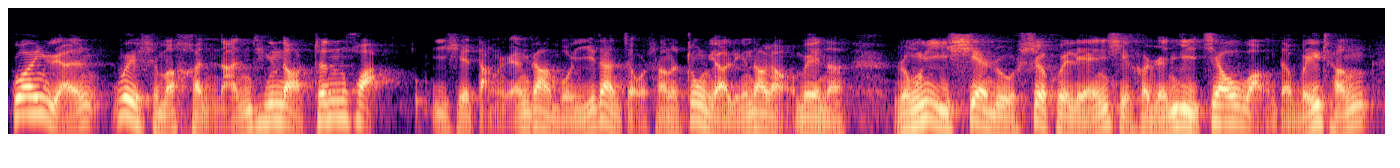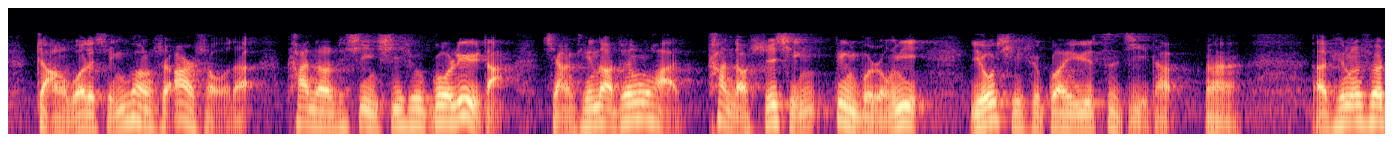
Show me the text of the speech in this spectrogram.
官员为什么很难听到真话？一些党员干部一旦走上了重要领导岗位呢，容易陷入社会联系和人际交往的围城，掌握的情况是二手的，看到的信息是过滤的，想听到真话、看到实情并不容易，尤其是关于自己的啊。呃，评论说，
